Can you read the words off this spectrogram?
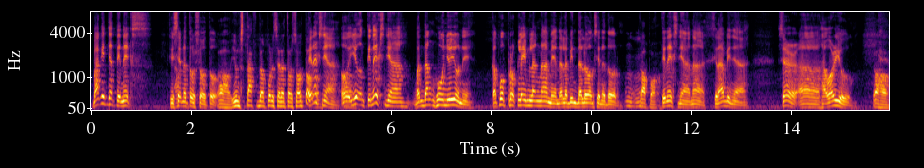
Bakit niya tinex si Senator Soto? Oh, yung staff daw po ni Senator Soto. Tinex niya. O, yung tinex niya, bandang Hunyo yun eh. Kapo-proclaim lang namin na labindalawang senador. Opo. Tinex niya na, sinabi niya, Sir, uh, how are you? Oho.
